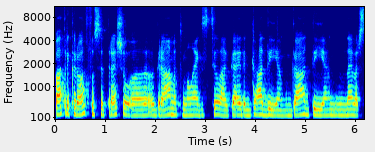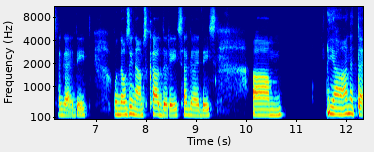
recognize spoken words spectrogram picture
Patrika Rotfusa trešo uh, grāmatu, man liekas, cilvēki gaida gadiem, gadiem, nevar sagaidīt. Un nav zināms, kad arī sagaidīs. Um, Jā, Anete,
